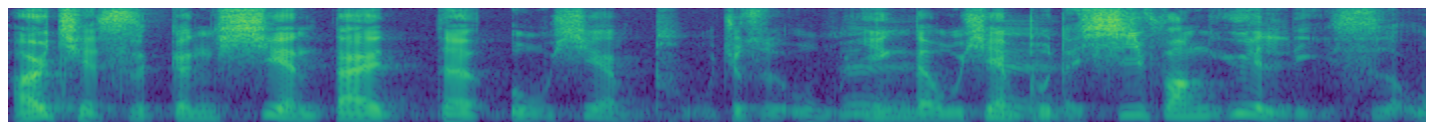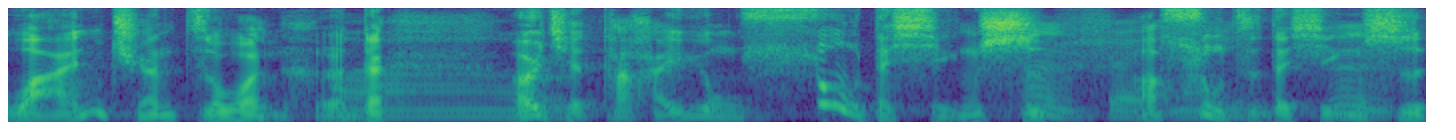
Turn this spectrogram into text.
而且是跟现代的五线谱，就是五音的五线谱的西方乐理是完全之吻合的，而且它还用数的形式、嗯啊，数字的形式。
